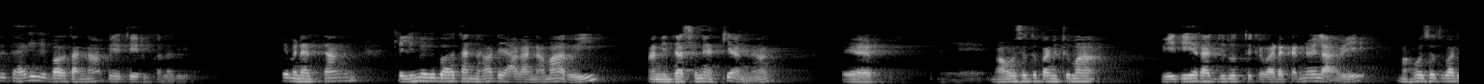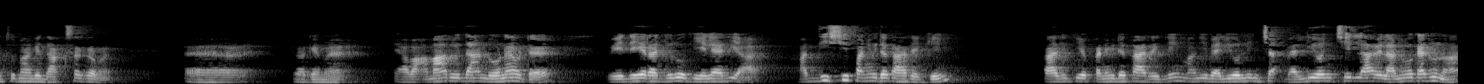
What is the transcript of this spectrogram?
දෙත හැකි විභව තණ්හාව පේතේරු කළා දෙනවා. එහෙම නැත්නම් කෙලිම විභව තණ්හාවට ය아가න්න අමාරුයි. මම නිදර්ශනයක් කියන්නම්. ඔය මහෞෂධ පඬිතුමා වේදීය රජුරුත් එක්ක වැඩ කරන වෙලාවේ මහෞෂධ පඬිතුමාගේ දක්ෂකම ඒ වගේම යාව අමාරුයි දාන්න ඕනවට වේදීය රජුරුව කියලා ඇදියා අදිශි පණිවිඩකාරයෙක්ගෙන් රාජකීය පණිවිඩකාරයෙක්ගෙන් මගේ වැලියොලින් වැලියොන් චිල්ලාවේ ලනුව කැඩුනා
